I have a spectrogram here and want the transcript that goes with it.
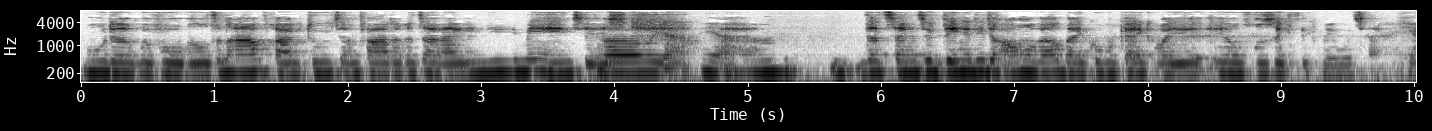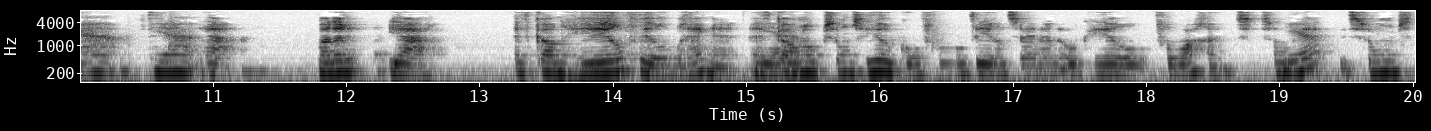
moeder bijvoorbeeld een aanvraag doet en vader het daar eigenlijk niet mee eens is. Oh ja. Ja. Ehm, dat zijn natuurlijk dingen die er allemaal wel bij komen kijken waar je heel voorzichtig mee moet zijn. Ja. Ja. Ja, maar er, ja, het kan heel veel brengen. Het Ja. kan ook soms heel confronterend zijn en ook heel verwarrend. Soms, Ja? soms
